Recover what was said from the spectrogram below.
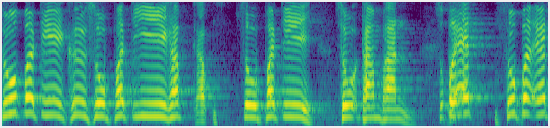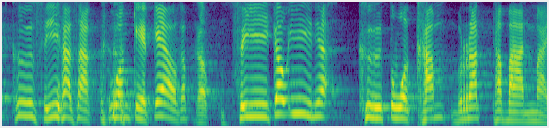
ซูเปอร์จีคือสุภจีครับ ครับ สุภจีสุธรรมพันธ์ซูเปอร์เอสซูเปอร์เอสคือสีหศักดิ์ พวงเกตแก้วครับครับ สี่เก้าอี้เนี่ยคือตัวค้ำรัฐบาลใหม่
